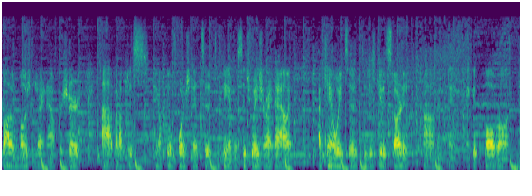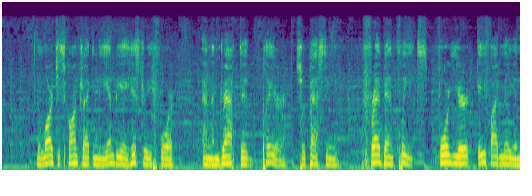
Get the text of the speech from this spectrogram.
a lot of emotions right now for sure. Uh, but I'm just, you know, feel fortunate to, to be in this situation right now. And I can't wait to, to just get it started um, and, and, and get the ball rolling. The largest contract in the NBA history for an undrafted player, surpassing Fred Van VanVleet's four-year, $85 million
